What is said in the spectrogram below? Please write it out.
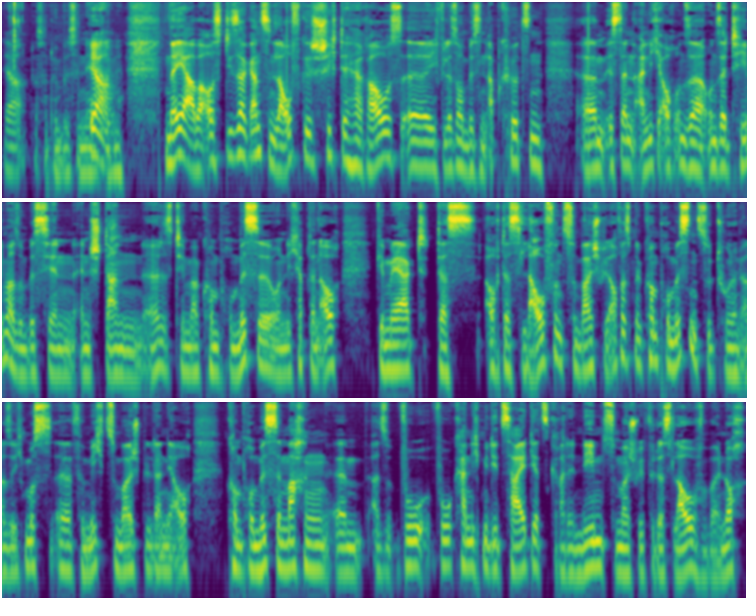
Ja. Das hat ein bisschen Ja. nervig. ne? Naja, aber aus dieser ganzen Laufgeschichte heraus, äh, ich will das auch ein bisschen abkürzen, ähm, ist dann eigentlich auch unser, unser Thema so ein bisschen entstanden, äh, das Thema Kompromisse. Und ich habe dann auch gemerkt, dass auch das Laufen zum Beispiel auch was mit Kompromissen zu tun hat. Also ich muss äh, für mich zum Beispiel dann ja auch Kompromisse machen. Ähm, also wo, wo kann ich mir die Zeit jetzt gerade nehmen, zum Beispiel für das Laufen? Weil noch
